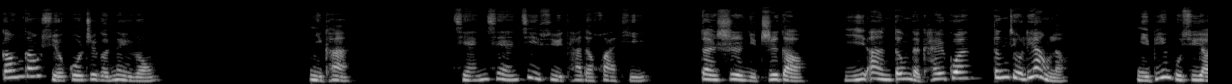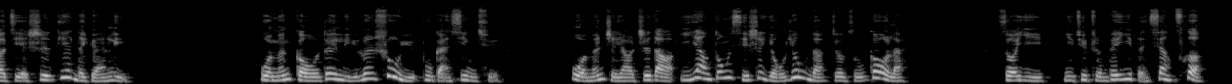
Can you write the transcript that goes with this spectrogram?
刚刚学过这个内容。你看，钱钱继续他的话题。但是你知道，一按灯的开关，灯就亮了。你并不需要解释电的原理。我们狗对理论术语不感兴趣，我们只要知道一样东西是有用的就足够了。所以你去准备一本相册，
